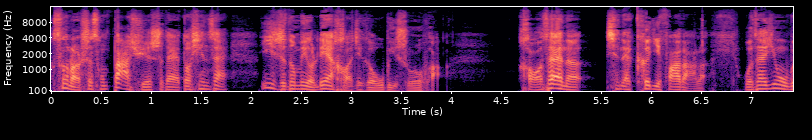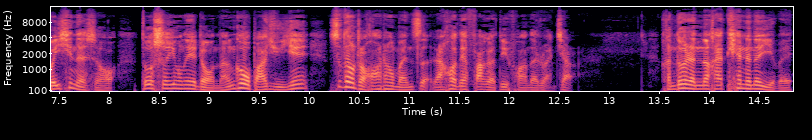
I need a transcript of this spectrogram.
宋老师从大学时代到现在一直都没有练好这个五笔输入法。好在呢，现在科技发达了，我在用微信的时候都是用那种能够把语音自动转化成文字，然后再发给对方的软件。很多人呢还天真的以为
